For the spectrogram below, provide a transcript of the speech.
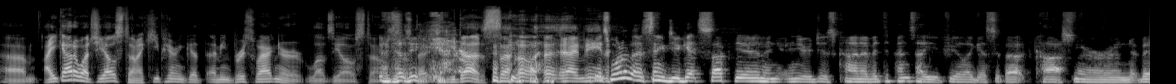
Um, I got to watch Yellowstone. I keep hearing good. I mean, Bruce Wagner loves Yellowstone. Does so he? that- he does. So I mean, it's one of those things you get sucked in and, and you're just kind of it depends how you feel i guess about costner and but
